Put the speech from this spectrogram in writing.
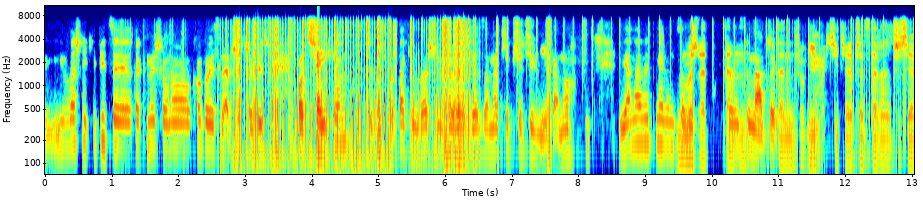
i właśnie kibice tak myślą, no kogo jest lepszy, czy być pod szejkiem, czy być pod takim gościem, który odwiedza mecze przeciwnika. No, ja nawet nie wiem, co, no może jest, ten. Ten drugi właściciel przedstawiony przez Ciebie,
